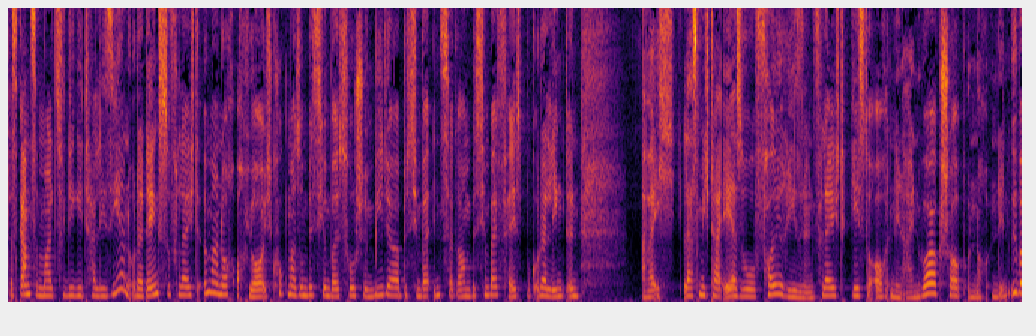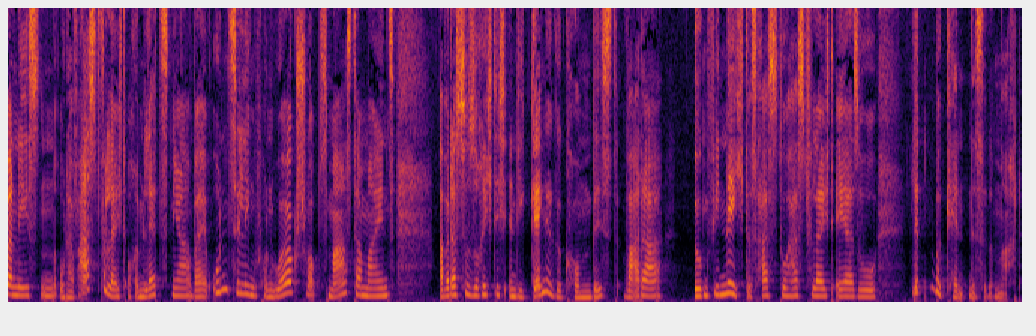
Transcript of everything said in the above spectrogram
das Ganze mal zu digitalisieren? Oder denkst du vielleicht immer noch, ach ja, ich gucke mal so ein bisschen bei Social Media, ein bisschen bei Instagram, ein bisschen bei Facebook oder LinkedIn. Aber ich lasse mich da eher so vollrieseln. Vielleicht gehst du auch in den einen Workshop und noch in den übernächsten oder warst vielleicht auch im letzten Jahr bei unzähligen von Workshops, Masterminds. Aber dass du so richtig in die Gänge gekommen bist, war da irgendwie nicht. Das heißt, du hast vielleicht eher so Lippenbekenntnisse gemacht.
